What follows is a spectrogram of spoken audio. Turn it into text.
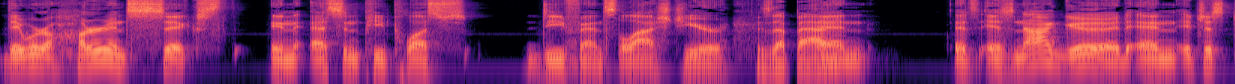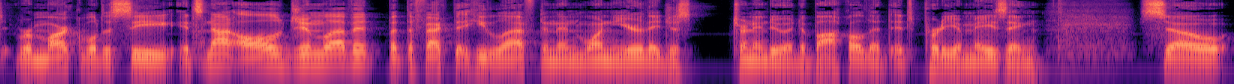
They were 106th in S&P Plus defense last year. Is that bad? And it's, it's not good. And it's just remarkable to see. It's not all Jim Leavitt, but the fact that he left and then one year they just turned into a debacle, that it's pretty amazing. So,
